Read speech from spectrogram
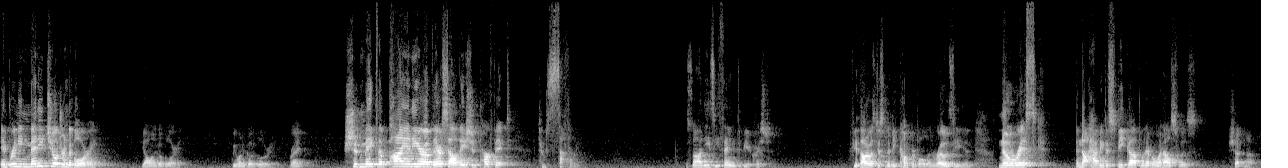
in bringing many children to glory. Y'all want to go glory? We want to go to glory, right? should make the pioneer of their salvation perfect through suffering. It's not an easy thing to be a Christian. If you thought it was just going to be comfortable and rosy and no risk and not having to speak up when everyone else was shutting up.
